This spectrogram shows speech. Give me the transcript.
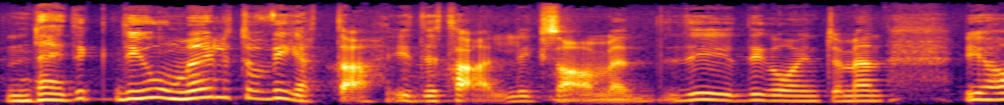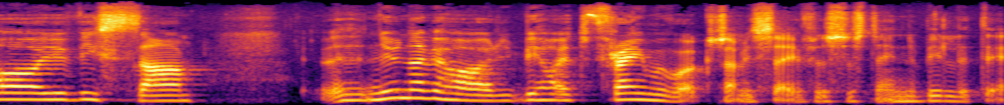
Nej, det, det, är omöjligt att veta i detalj. Liksom. Det, det går inte. Men vi har ju vissa Eh, nu när vi har, vi har ett framework som vi säger för sustainability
